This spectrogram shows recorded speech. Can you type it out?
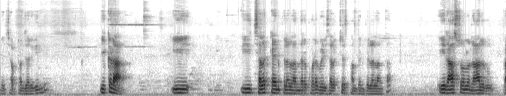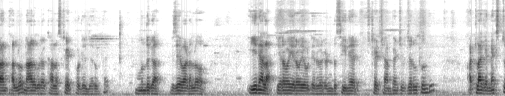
మీకు చెప్పడం జరిగింది. ఇక్కడ ఈ ఈ సెలెక్ట్ అయిన పిల్లలందరూ కూడా వీళ్ళు సెలెక్ట్ చేసి పంపిన పిల్లలంతా ఈ రాష్ట్రంలో నాలుగు ప్రాంతాల్లో నాలుగు రకాల స్టేట్ పోటీలు జరుగుతాయి. ముందుగా విజయవాడలో ఈ నెల ఇరవై ఇరవై ఒకటి ఇరవై రెండు సీనియర్ స్టేట్ ఛాంపియన్షిప్ జరుగుతుంది. అట్లాగే నెక్స్ట్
